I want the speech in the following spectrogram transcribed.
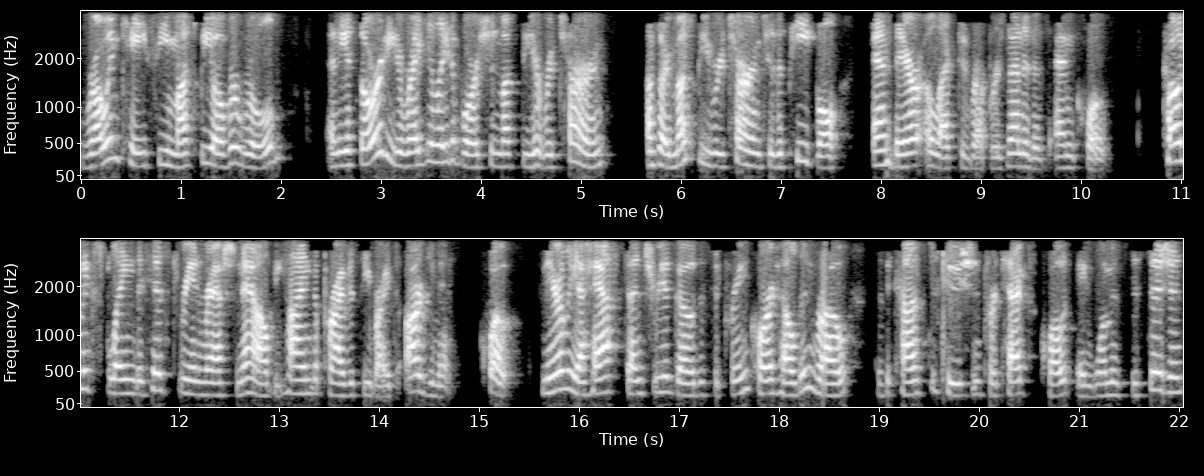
Roe and Casey must be overruled and the authority to regulate abortion must be a return, I'm sorry, must be returned to the people and their elected representatives, end quote. Cohn explained the history and rationale behind the privacy rights argument. Quote, nearly a half century ago, the Supreme Court held in Roe that the Constitution protects, quote, a woman's decision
